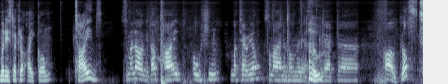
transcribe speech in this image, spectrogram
Maurice Lacroix Icon Tide, som er laget av Tide Ocean Material, som er en sånn resirkulert uh, havplast.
